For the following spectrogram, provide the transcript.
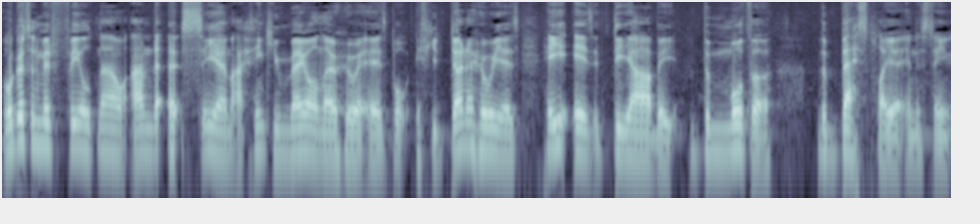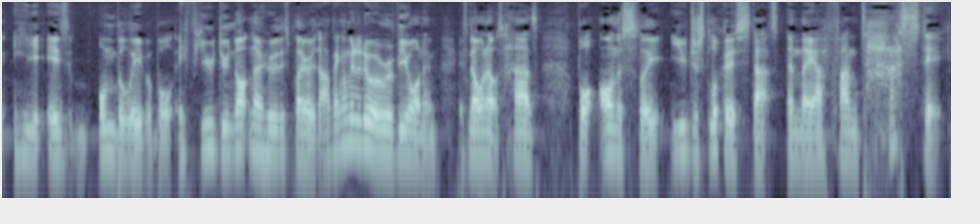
We'll go to the midfield now, and at CM, I think you may all know who it is, but if you don't know who he is, he is Diaby, the mother the best player in this team. He is unbelievable. If you do not know who this player is, I think I'm going to do a review on him if no one else has. But honestly, you just look at his stats and they are fantastic.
